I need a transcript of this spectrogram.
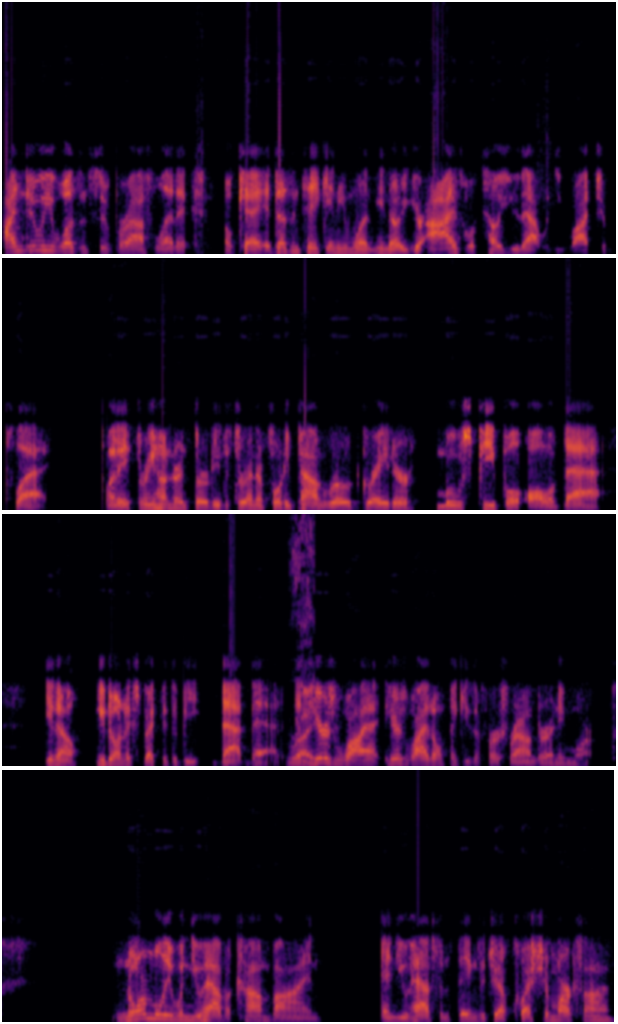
I knew he wasn't super athletic. Okay, it doesn't take anyone. You know, your eyes will tell you that when you watch him play. But a 330 to 340 pound road grader moves people, all of that. You know, you don't expect it to be that bad. Right. And here's why. Here's why I don't think he's a first rounder anymore. Normally, when you have a combine and you have some things that you have question marks on,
